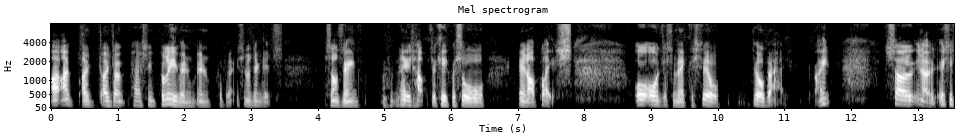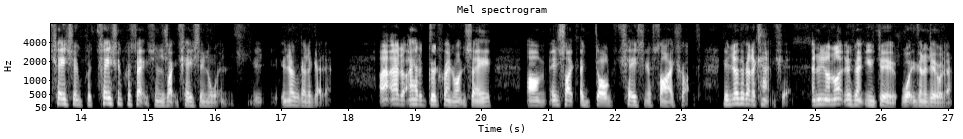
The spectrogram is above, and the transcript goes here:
I, I, I don't personally believe in, in perfection. I think it's something made up to keep us all in our place, or, or just to make us feel feel bad, right? So, you know, if you're chasing, chasing perfection is like chasing the wind. You, are never going to get it. I had, a, I had a good friend once say, um, it's like a dog chasing a fire truck. You're never going to catch it. And in an unlikely event you do, what are you going to do with it?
